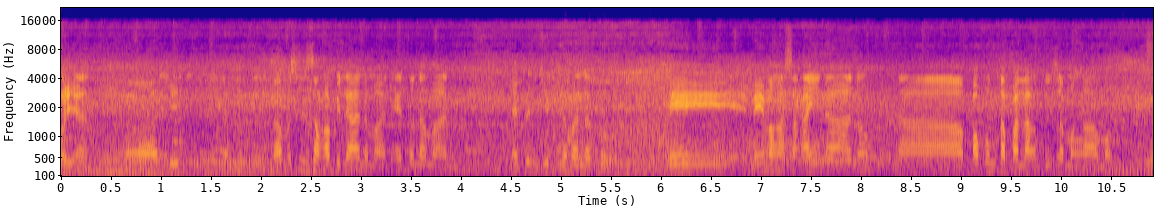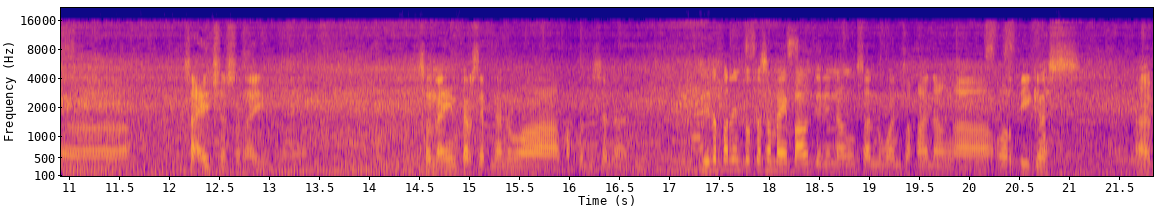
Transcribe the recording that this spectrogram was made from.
So yan, mga jeep. Tapos sa kabila naman, ito naman, etong jeep naman na to, eh may mga sakay na ano na papunta pa lang dun sa mga mag, ah, sa Edge Rai. So na-intercept na ng mga kapulisan natin. Dito pa rin to sa may boundary ng San Juan saka ng ah, Ortigas. Niya.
